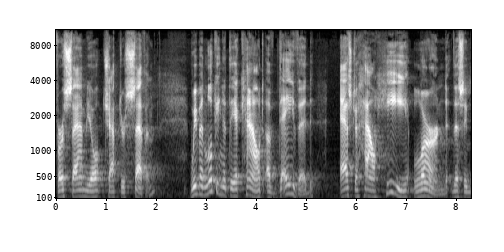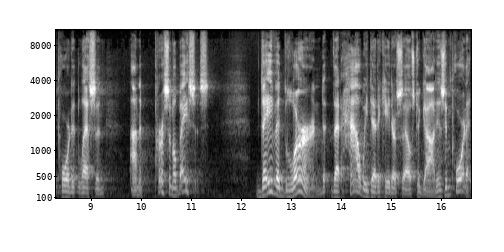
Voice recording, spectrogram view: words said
1 Samuel chapter 7. We've been looking at the account of David as to how he learned this important lesson on a personal basis. David learned that how we dedicate ourselves to God is important.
